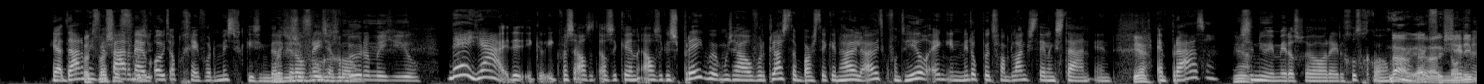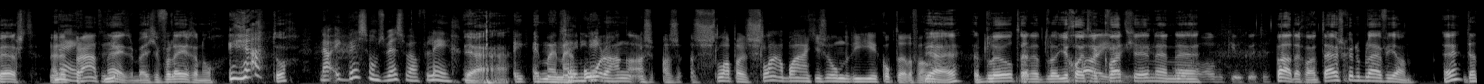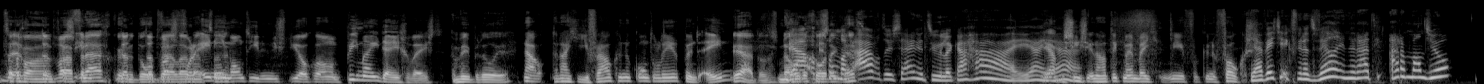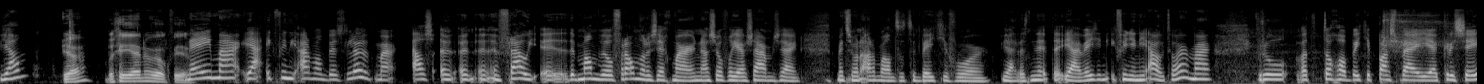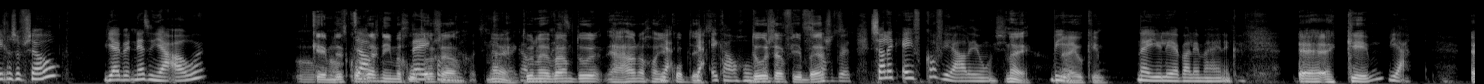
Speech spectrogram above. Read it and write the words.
Ja, daarom Wat heeft mijn er vader mij ook ooit opgegeven voor de misverkiezing. Dat Wat ik is er gebeurd met je, joh? Nee, ja, ik, ik was altijd, als ik, een, als ik een spreekbeurt moest houden voor de klas, dan barst ik in huilen uit. Ik vond het heel eng in het middelpunt van belangstelling staan en, Ja. en praten. Ja. Is het nu inmiddels wel redelijk goed gekomen. Nou ja, ik vind het nog niet best. Nou, Nee. dat praten Nee, is een beetje verlegen nog. ja, Toch? nou, ik ben soms best wel verlegen. Ja. Ik, en mijn, mijn oren hangen als, als, als slappe slaablaadjes onder die eh, koptelefoon. Ja, hè? Het lult en het lult. Je gooit er een kwartje ja, in en eh, Kutter. we hadden gewoon thuis kunnen blijven, Jan. Dat, we eh, gewoon dat een paar was in- vragen kunnen dat, dat was voor met, één eh, iemand hier in die studio ook wel een prima idee geweest. En wie bedoel je? Nou, dan had je je vrouw kunnen controleren, punt 1. Ja, Ja, dat is nodig, ja, op zondagavond is zij natuurlijk. Aha, ja, ja. precies. En dan had ik me een beetje meer voor kunnen focussen. Ja, weet je, ik vind het wel inderdaad, die armband, joh. Jan? Ja? Begin jij nu ook weer? Nee, maar ja, ik vind die armband best leuk. Maar als een, een, een- vrouw, eh, de man wil veranderen, zeg maar, na zoveel jaar samen zijn, met zo'n armband, dat een beetje voor, ja, dat is net, ja, weet je, ik vind je niet oud hoor. Maar ik bedoel, wat toch wel een beetje past bij eh, Chris Segers of zo. Jij bent net een jaar ouder. Kim, dit komt echt niet meer goed, Nee, zo? niet meer goed. Nou, Nee, me nou, waarom doe, ja, hou nou gewoon ja, je kop ja, dicht. ik hou gewoon Doe eens even je best. Zal ik even koffie halen, jongens? Nee. Bier. Nee, ook Kim. Nee, jullie hebben alleen maar Heineken. Eh, Kim, Ja.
